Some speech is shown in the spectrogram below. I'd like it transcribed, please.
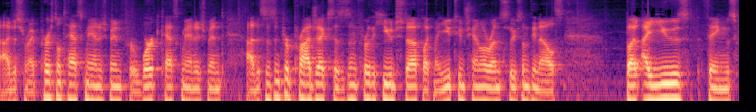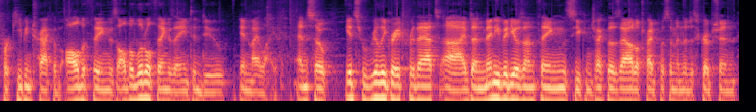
uh, just for my personal task management, for work task management. Uh, this isn't for projects, this isn't for the huge stuff, like my YouTube channel runs through something else but I use things for keeping track of all the things, all the little things I need to do in my life. And so it's really great for that. Uh, I've done many videos on things. You can check those out. I'll try to put some in the description.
